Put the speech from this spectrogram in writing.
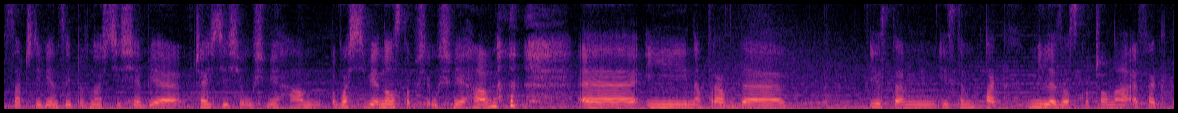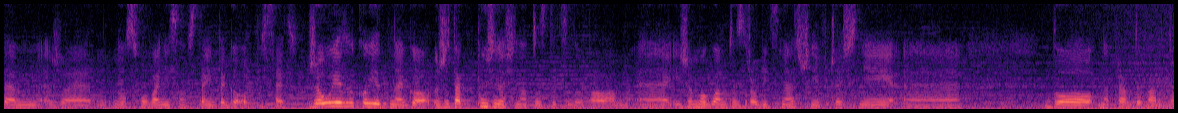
znacznie więcej pewności siebie, częściej się uśmiecham, właściwie non-stop się uśmiecham. E, I naprawdę jestem, jestem tak mile zaskoczona efektem, że no, słowa nie są w stanie tego opisać. Żałuję tylko jednego, że tak późno się na to zdecydowałam e, i że mogłam to zrobić znacznie wcześniej, e, bo naprawdę warto.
